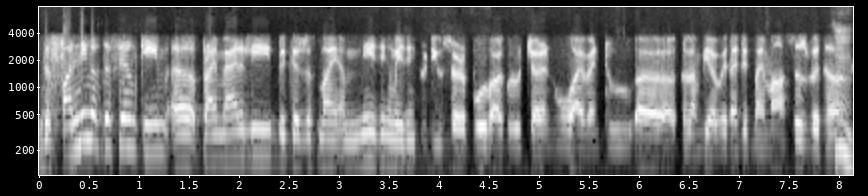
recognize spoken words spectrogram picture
The funding of the film came uh, primarily because of my amazing amazing producer Purva Gurucharan, who I went to uh, Columbia with. I did my masters with her,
